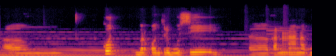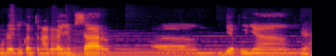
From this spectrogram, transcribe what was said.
um, ikut berkontribusi uh, karena anak muda itu kan tenaganya besar, um, dia punya ya.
